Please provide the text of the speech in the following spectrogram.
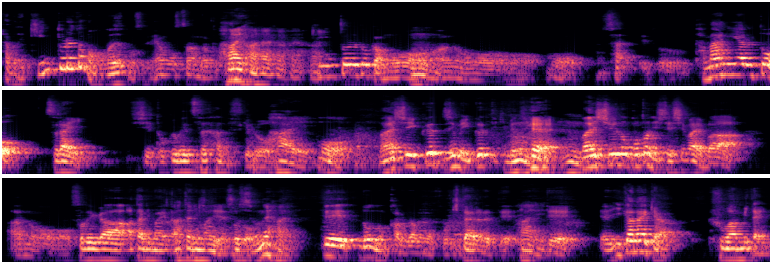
多分ね、筋トレとかも同じだと思うんですよね、山本さんが。はいはいはいはいはい。筋トレとかも、うんあの、もう、さ、えっと、たまにやると辛いし、特別なんですけど、はい。もう、毎週行く、ジム行くって決めて、うんうん毎週のことにしてしまえば、あの、それが当たり前になってきて、当たり前ですそうそうよね。はい。で、どんどん体もこう鍛えられていって、はい行かなきゃ不安みたいに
